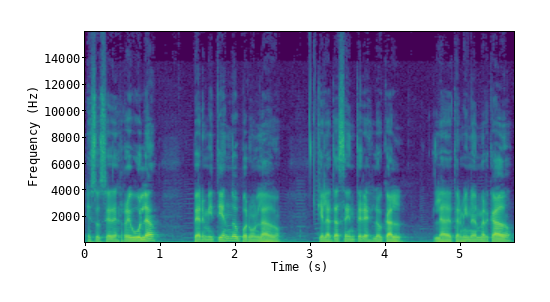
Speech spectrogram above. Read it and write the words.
Eso se desregula, permitiendo, por un lado, que la tasa de interés local la determine el mercado,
